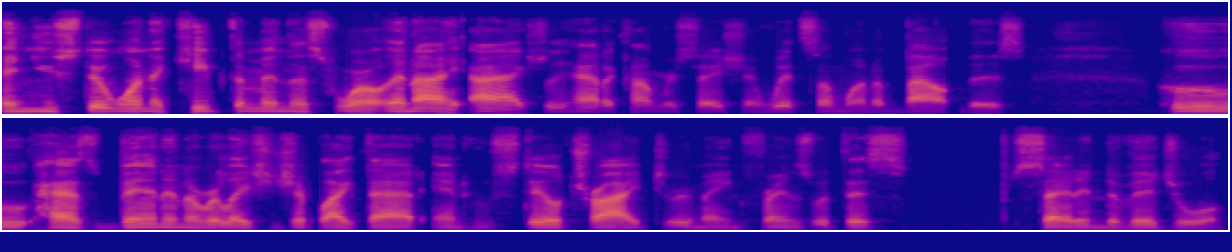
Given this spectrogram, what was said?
and you still want to keep them in this world and i i actually had a conversation with someone about this who has been in a relationship like that and who still tried to remain friends with this said individual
